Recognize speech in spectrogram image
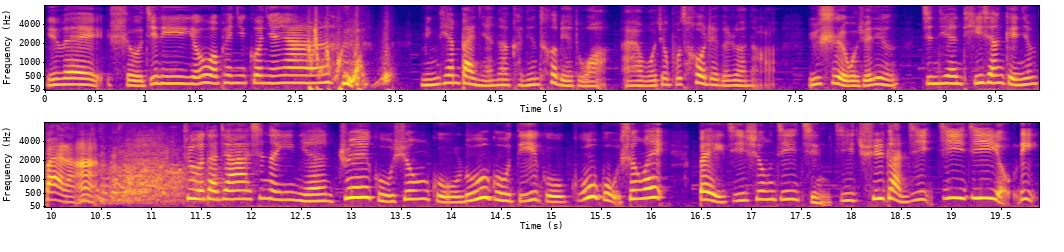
因为手机里有我陪你过年呀！明天拜年呢，肯定特别多，哎，我就不凑这个热闹了。于是我决定今天提前给您拜了啊！祝大家新的一年椎骨、胸骨、颅骨、骶骨骨骨生威，背肌、胸肌、颈肌、躯干肌肌肌有力。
